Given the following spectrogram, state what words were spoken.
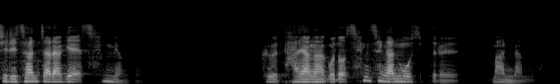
지리산 자락의 생명들, 그 다양하고도 생생한 모습들을 만납니다.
